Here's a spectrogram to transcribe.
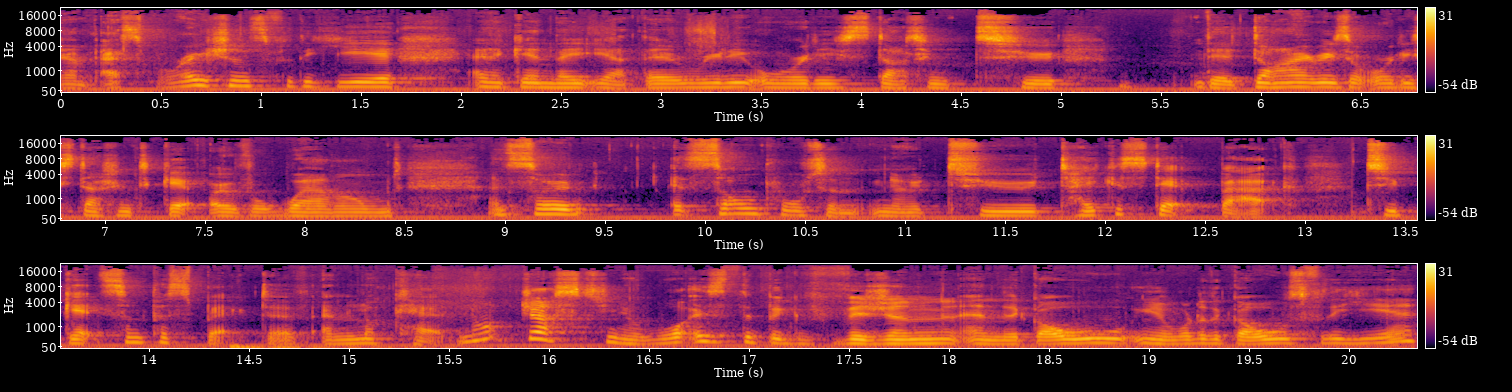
um, aspirations for the year, and again they yeah they're really already starting to their diaries are already starting to get overwhelmed. And so it's so important, you know, to take a step back to get some perspective and look at not just you know what is the big vision and the goal you know what are the goals for the year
